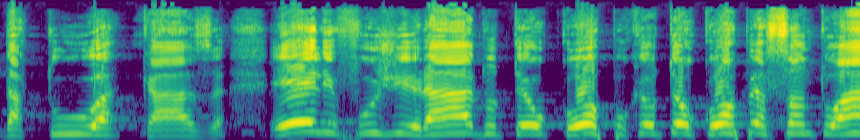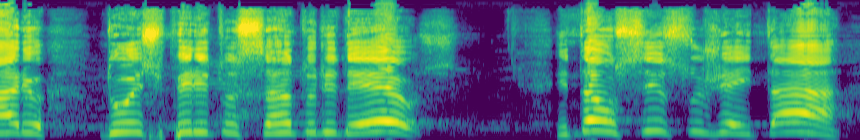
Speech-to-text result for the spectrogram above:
da tua casa, ele fugirá do teu corpo, porque o teu corpo é santuário do Espírito Santo de Deus. Então, se sujeitar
